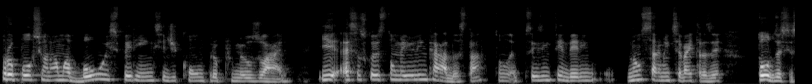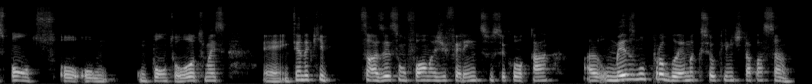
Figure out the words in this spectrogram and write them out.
proporcionar uma boa experiência de compra para o meu usuário? E essas coisas estão meio linkadas, tá? Então, é para vocês entenderem, não necessariamente você vai trazer todos esses pontos, ou, ou um ponto ou outro, mas é, entenda que são, às vezes são formas diferentes se você colocar o mesmo problema que o seu cliente está passando.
